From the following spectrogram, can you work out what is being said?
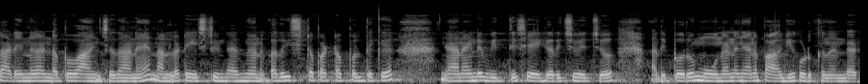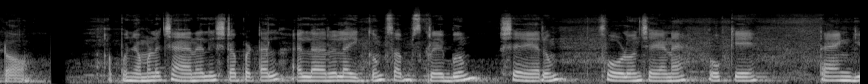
കടയിൽ നിന്ന് കണ്ടപ്പോൾ വാങ്ങിച്ചതാണ്. നല്ല ടേസ്റ്റ് ഉണ്ടായിരുന്നു. എനിക്കത് ഇഷ്ടപ്പെട്ടപ്പോഴത്തേക്ക് ഞാൻ അതിന്റെ വിത്ത് ശേഖരിച്ച് വെച്ചു. അതിപ്പോൾ ഒരു മൂന്നെണ്ണം ഞാൻ പാകി കൊടുക്കുന്നുണ്ട് കേട്ടോ. അപ്പോൾ നമ്മളെ ചാനൽ ഇഷ്ടപ്പെട്ടാൽ എല്ലാവരും ലൈക്കും സബ്സ്ക്രൈബും ഷെയറും ഫോളോയും ചെയ്യണേ. ഓക്കെ താങ്ക്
